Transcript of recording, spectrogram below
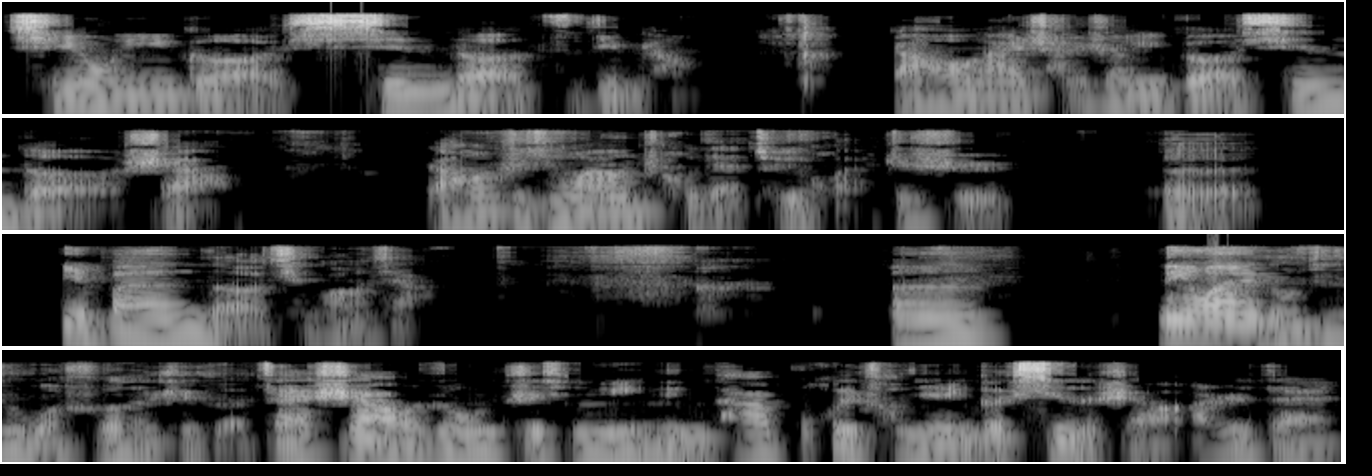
启用一个新的子进程，然后来产生一个新的 shell，然后执行完了之后再退还。这是呃一般的情况下。嗯，另外一种就是我说的这个，在 shell 中执行命令，它不会创建一个新的 shell，而是在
